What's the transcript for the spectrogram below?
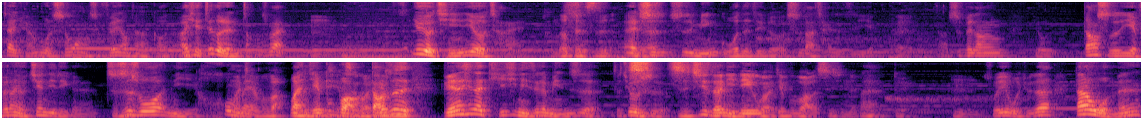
在全国的声望是非常非常高的。而且这个人长得帅，嗯，又有情又有才，很多粉丝，哎，是是民国的这个四大才子之一对，啊，是非常有，当时也非常有见地的一个人。只是说你后面晚节不保，导致别人现在提起你这个名字，保就是只只记得你那个晚节不保的事情了。哎对。嗯，所以我觉得，当然我们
